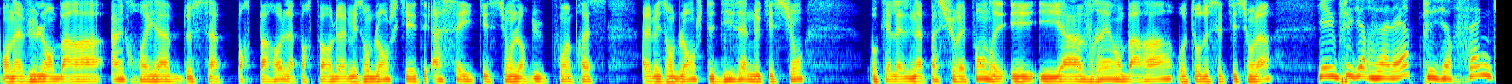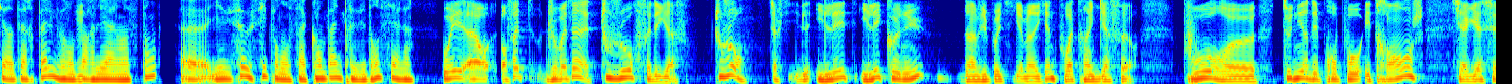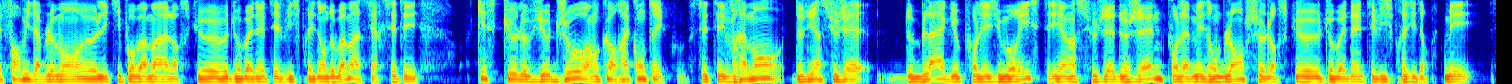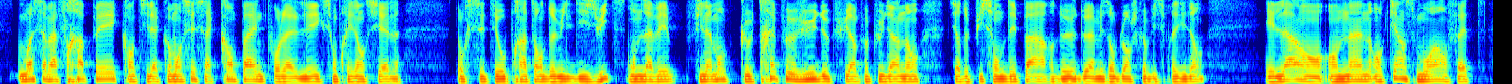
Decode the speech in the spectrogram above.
On a vu l'embarras incroyable de sa porte-parole, la porte-parole de la Maison Blanche, qui a été assaillie de questions lors du point presse à la Maison Blanche, des dizaines de questions auxquelles elle n'a pas su répondre. Et, il y a un vrai embarras autour de cette question-là. Il y a eu plusieurs alertes, plusieurs scènes qui interpellent, vous en mm. parliez à l'instant. Euh, il y a eu ça aussi pendant sa campagne présidentielle. Oui, alors en fait, Joe Biden a toujours fait des gaffes. Toujours. Il est, il est connu dans la vie politique américaine pour être un gaffeur pour euh, tenir des propos étranges qui agaçaient formidablement euh, l'équipe Obama lorsque Joe Biden était le vice-président d'Obama. C'est-à-dire que c'était qu'est-ce que le vieux Joe a encore raconté? C'était vraiment devenu un sujet de blague pour les humoristes et un sujet de gêne pour la Maison Blanche lorsque Joe Biden était vice-président. Mais moi, ça m'a frappé quand il a commencé sa campagne pour l'élection présidentielle. Donc c'était au printemps 2018. On ne l'avait finalement que très peu vu depuis un peu plus d'un an, c'est-à-dire depuis son départ de, la Maison Blanche comme vice-président. Et là, en, en, en 15 mois, en fait,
